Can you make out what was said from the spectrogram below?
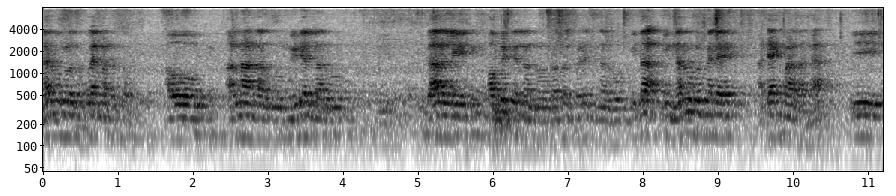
ನರ್ವ್ಗಳು ಸಪ್ಲೈ ಮಾಡ್ತಿರ್ತಾವೆ. ಅವು ಅನ್ನ ನರ್ವು ಮೀಡಿಯಲ್ ನರ್ವು ಕಾಲಲ್ಲಿ ಪಾಕೆಟ್ ನರ್ವು ರಸಲ್ ನರ್ವು ಇದ ಈ ನರ್ವುಗಳ ಮೇಲೆ ಅಟ್ಯಾಕ್ ಮಾಡಿದಾಗ ಈ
